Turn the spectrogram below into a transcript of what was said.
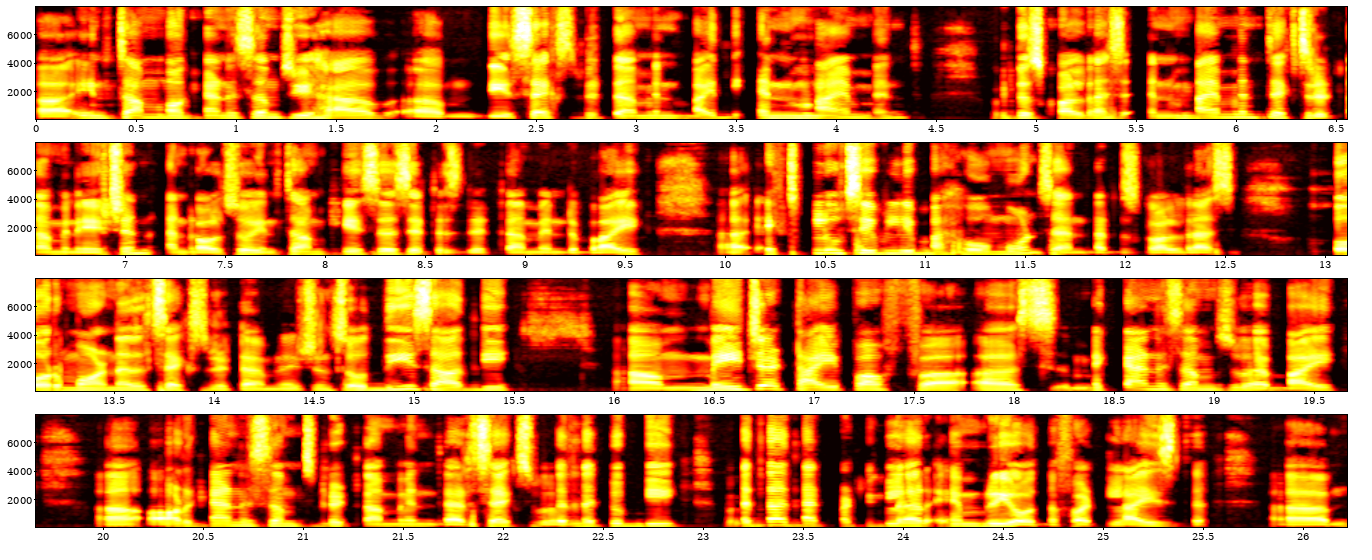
Uh, in some organisms you have um, the sex determined by the environment which is called as environment sex determination and also in some cases it is determined by uh, exclusively by hormones and that is called as hormonal sex determination. So these are the um, major type of uh, uh, mechanisms whereby uh, organisms determine their sex whether to be whether that particular embryo the fertilized um,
